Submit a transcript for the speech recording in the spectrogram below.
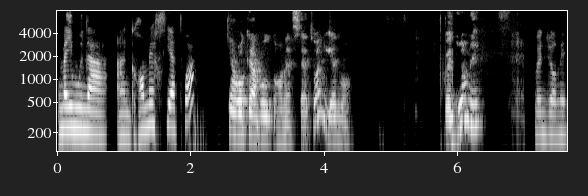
Maïmouna, un grand merci à toi. Caro Caro, grand merci à toi également. Bonne journée. Bonne journée.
